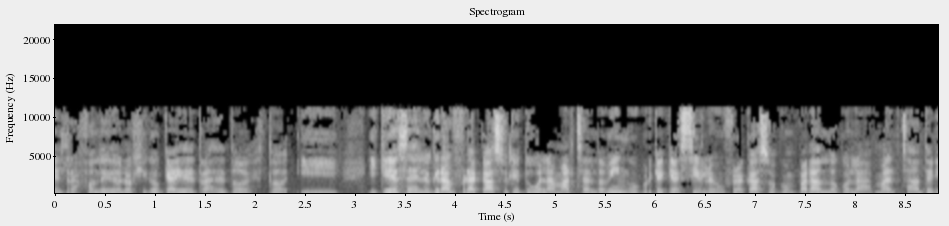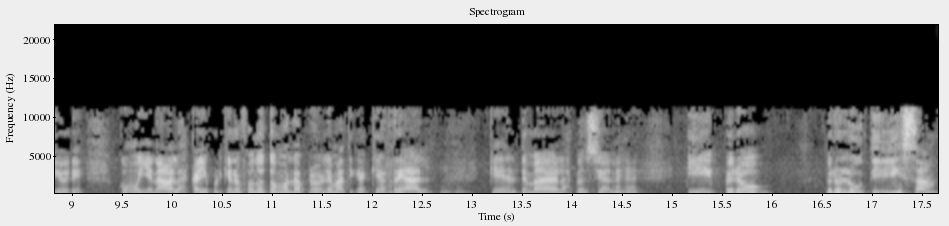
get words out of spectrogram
el trasfondo ideológico que hay detrás de todo esto y, y que ese es el gran fracaso que tuvo la marcha del domingo, porque hay que decirlo, es un fracaso, comparando con las marchas anteriores, cómo llenaban las calles, porque en el fondo toma una problemática que es real, que es el tema de las pensiones, y pero pero lo utilizan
